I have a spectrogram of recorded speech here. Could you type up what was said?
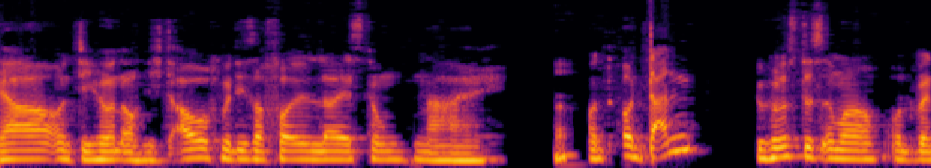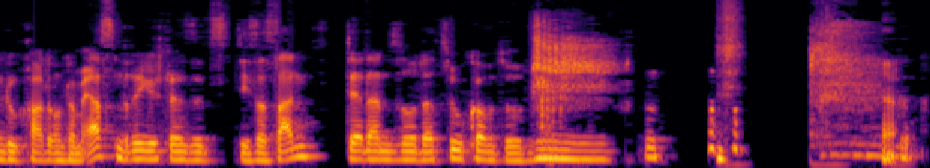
Ja, und die hören auch nicht auf mit dieser vollen Leistung. Nein. Ja. Und, und dann, du hörst es immer, und wenn du gerade unterm ersten Drehgestell sitzt, dieser Sand, der dann so dazukommt, so.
